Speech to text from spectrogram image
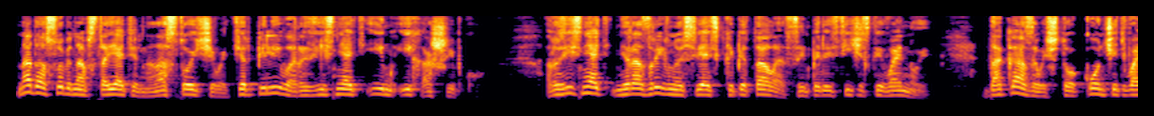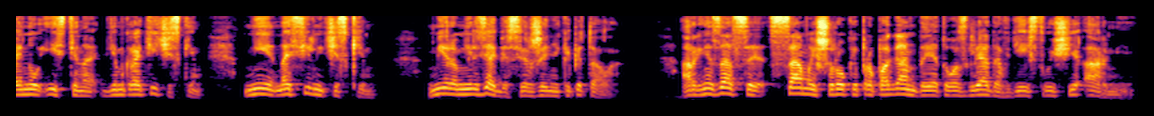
надо особенно обстоятельно, настойчиво, терпеливо разъяснять им их ошибку. Разъяснять неразрывную связь капитала с империалистической войной. Доказывать, что кончить войну истинно демократическим, не насильническим, миром нельзя без свержения капитала. Организация самой широкой пропаганды этого взгляда в действующей армии.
